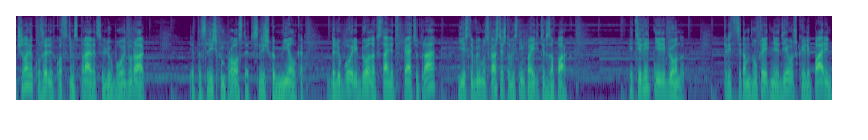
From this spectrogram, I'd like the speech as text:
человек уже легко с этим справится, любой дурак. Это слишком просто, это слишком мелко. Да любой ребенок встанет в 5 утра, если вы ему скажете, что вы с ним поедете в зоопарк. Пятилетний ребенок 32-летняя девушка или парень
